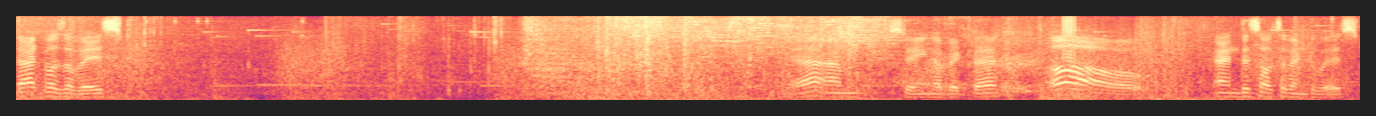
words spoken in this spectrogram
That was a waste. Yeah, I'm staying a bit back. Oh! And this also went to waste.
